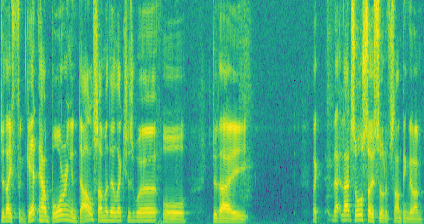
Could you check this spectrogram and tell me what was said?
Do they forget how boring and dull some of their lectures were, or do they like that? That's also sort of something that I'm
